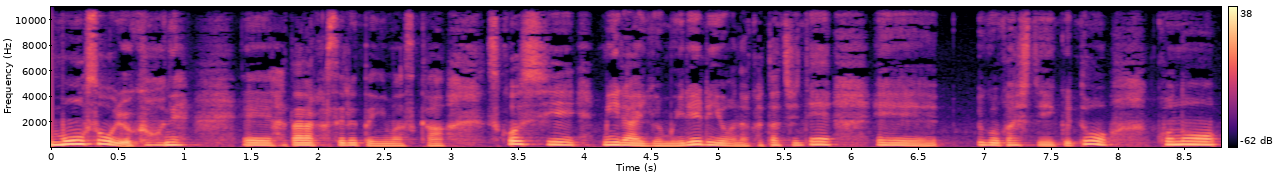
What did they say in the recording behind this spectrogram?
妄想力をね、えー、働かせると言いますか、少し未来を見れるような形で、えー、動かしていくと、この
